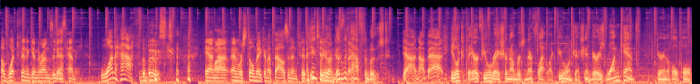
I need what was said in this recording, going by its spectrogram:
of what Finnegan runs in his Hemi. One half the boost. and uh, and we're still making 1,052. I think we're doing good with thing. half the boost. Yeah, not bad. You look at the air fuel ratio numbers and they're flat like fuel injection. It varies one tenth during the whole pull.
